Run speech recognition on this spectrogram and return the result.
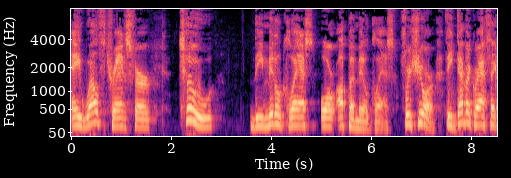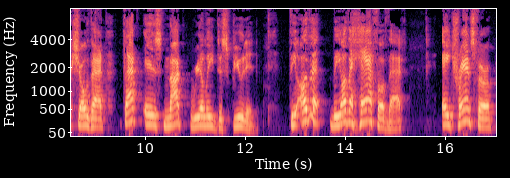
a wealth transfer to the middle class or upper middle class for sure. The demographics show that that is not really disputed. The other the other half of that, a transfer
